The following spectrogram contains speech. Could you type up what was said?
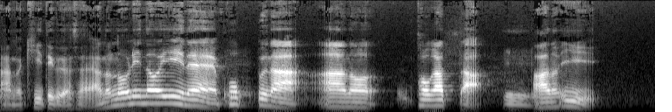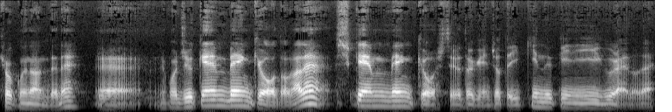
あの聞いてください。あのノリのいいねポップなあの尖ったうん。あのいい曲なんでね、えー受験勉強とかね試験勉強してる時にちょっと息抜きにいいぐらいのね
